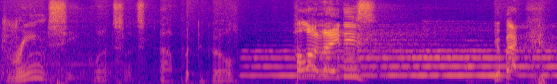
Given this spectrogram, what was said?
Dream sequence. Let's uh, put the girls. Hello, ladies. You're back.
